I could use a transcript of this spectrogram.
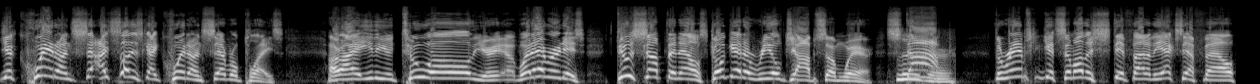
You quit on. Se- I saw this guy quit on several plays. All right, either you're too old, you're uh, whatever it is. Do something else. Go get a real job somewhere. Stop. Loser. The Rams can get some other stiff out of the XFL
